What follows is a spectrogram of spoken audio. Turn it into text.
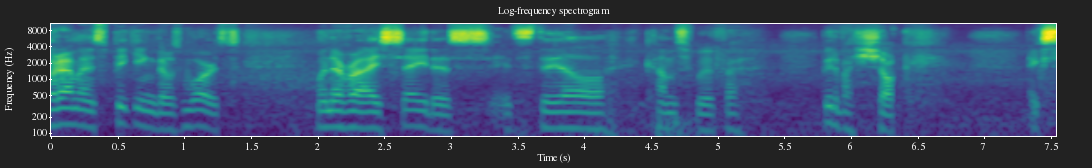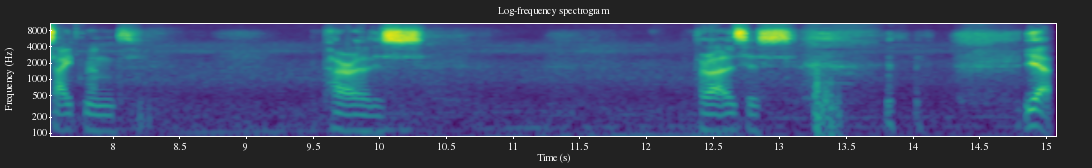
whenever I'm speaking those words. Whenever I say this, it still comes with a bit of a shock, excitement, paralysis. Paralysis. yeah,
